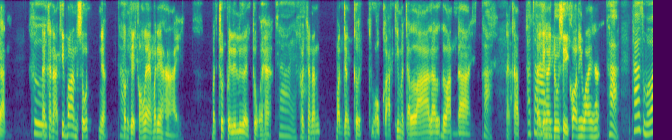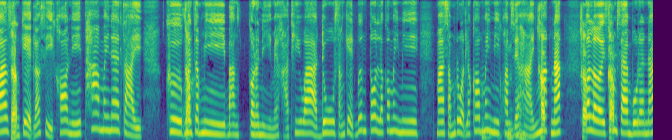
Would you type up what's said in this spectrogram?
กันคือในขณะที่บ้านซุดเนี่ยค่ะต้นเหตุของแรงไม่ได้หาย มันชุดไปเรื่อยๆ ถูกไหมฮะใช่ค่ะเพราะฉะนั้นมันยังเกิดโอกาสที่มันจะล้าและลั่นได้ค่ะ นะครับอาจารแต่ย์ยังไงดูสี่ข้อนี้ไว้ฮะค่ะ ถ้าสมมติว่าสังเกตแล้วสี่ข้อนี้ถ้าไม่แน่ใจ คือครับมันจะมีบางกรณีไหมคะ ที่ว่าดูสังเกตเบื้องต้นแล้วก็ไม่มีมาสำรวจแล้วก็ไม่มีความเสียหายครับมากนักครับก็เลยซ่อมแซมบูรณะ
